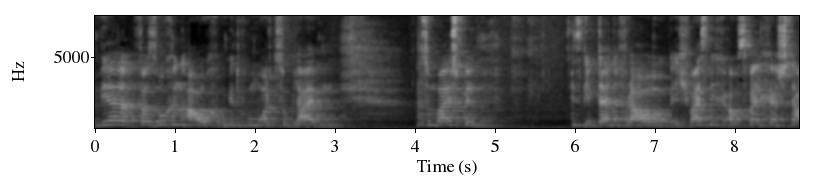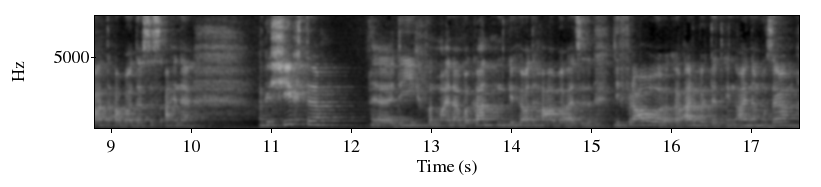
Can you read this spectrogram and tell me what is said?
Wir versuchen auch mit Humor zu bleiben. Zum Beispiel, es gibt eine Frau, ich weiß nicht aus welcher Stadt, aber das ist eine Geschichte, äh, die ich von meiner Bekannten gehört habe. Also die Frau arbeitet in einem Museum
